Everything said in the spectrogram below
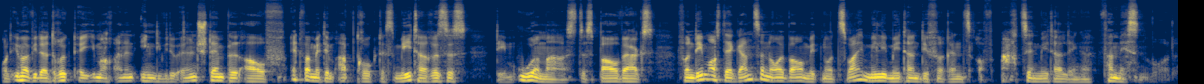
und immer wieder drückt er ihm auch einen individuellen Stempel auf, etwa mit dem Abdruck des Meterrisses, dem Urmaß des Bauwerks, von dem aus der ganze Neubau mit nur zwei Millimetern Differenz auf 18 Meter Länge vermessen wurde.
